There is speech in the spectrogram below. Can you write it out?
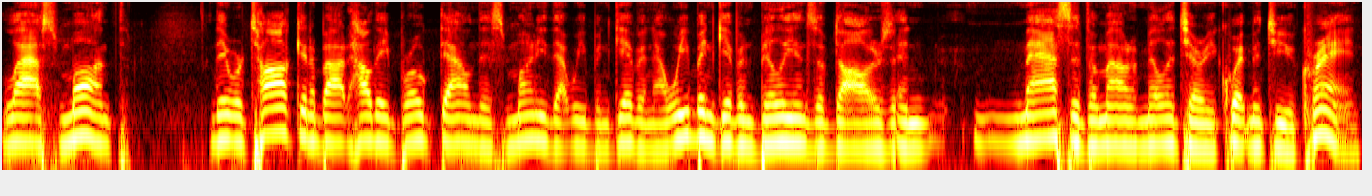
last month. They were talking about how they broke down this money that we've been given. Now we've been given billions of dollars and massive amount of military equipment to Ukraine.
